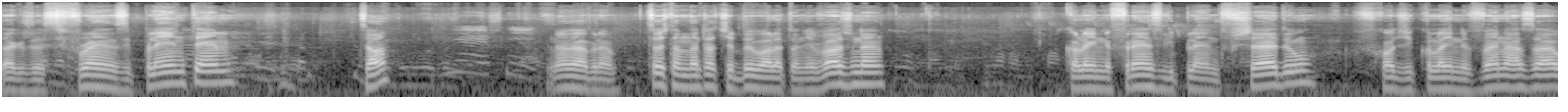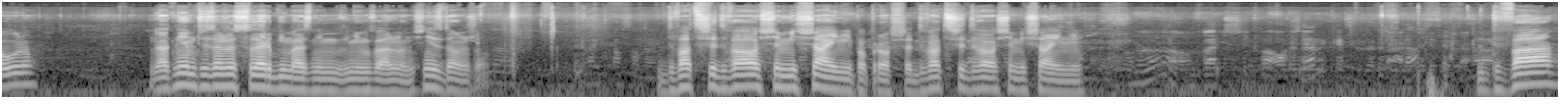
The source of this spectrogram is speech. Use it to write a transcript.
Także z Frenzy Plantem. Co? No dobra. Coś tam na czacie było, ale to nieważne. Kolejny Frenzy Plant wszedł. Wchodzi kolejny Venazaur. Nawet nie wiem, czy zdążę Solar Beama z nim, w nim walnąć. Nie zdążę. 2, 3, 2, 8 i Shiny poproszę. 2, 3, 2, 8 i Shiny. 2,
